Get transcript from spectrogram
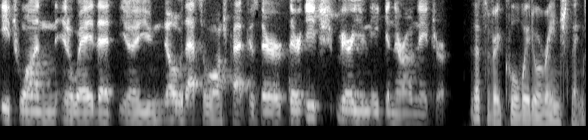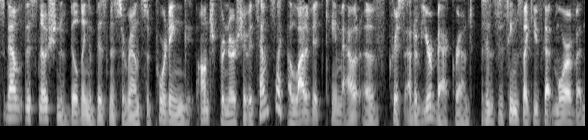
each one in a way that you know you know that's a launch pad because they're they're each very unique in their own nature. That's a very cool way to arrange things. Now, this notion of building a business around supporting entrepreneurship, it sounds like a lot of it came out of, Chris, out of your background, since it seems like you've got more of an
